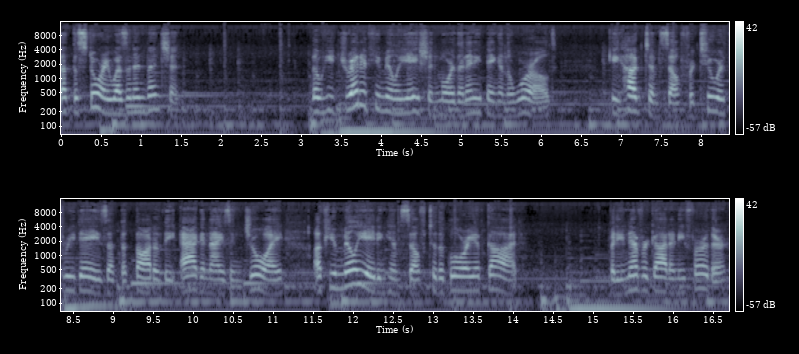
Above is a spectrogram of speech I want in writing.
that the story was an invention. Though he dreaded humiliation more than anything in the world, he hugged himself for two or three days at the thought of the agonizing joy of humiliating himself to the glory of God. But he never got any further.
